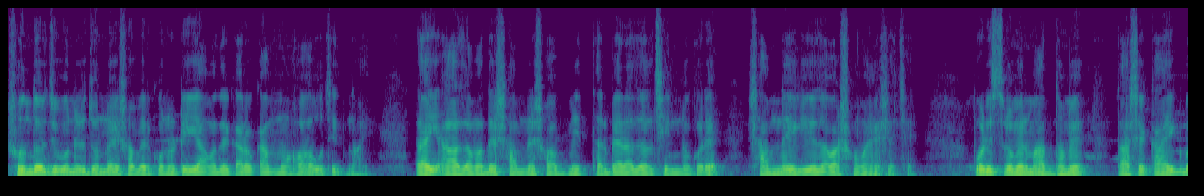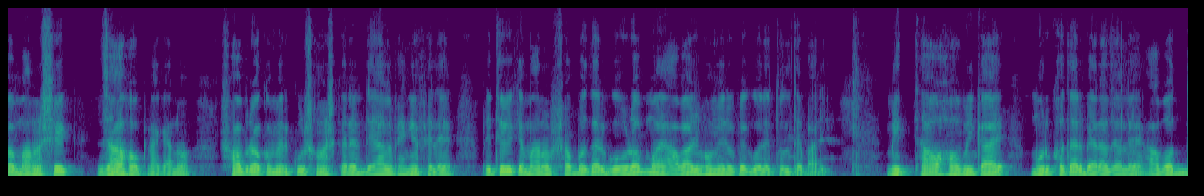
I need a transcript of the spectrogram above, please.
সুন্দর জীবনের জন্য এসবের কোনোটিই আমাদের কারও কাম্য হওয়া উচিত নয়। তাই আজ আমাদের সামনে সব মিথ্যার বেড়াজাল ছিন্ন করে সামনে এগিয়ে যাওয়ার সময় এসেছে। পরিশ্রমের মাধ্যমে তা সে কায়িক বা মানসিক যা হোক না কেন, সব রকমের কুসংস্কারের দেয়াল ভেঙে ফেলে পৃথিবীকে মানব সভ্যতার গৌরবময় আবাসভূমি রূপে গড়ে তুলতে পারি। মিথ্যা অহমিকায় মূর্খতার বেড়াজালে আবদ্ধ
